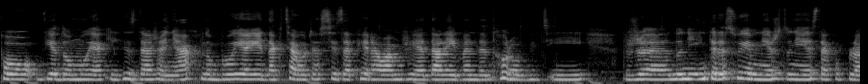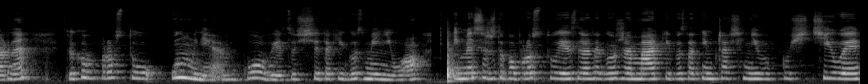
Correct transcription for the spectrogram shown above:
po wiadomo jakich zdarzeniach, no bo ja jednak cały czas się zapierałam, że ja dalej będę to robić i że no nie interesuje mnie, że to nie jest tak popularne, tylko po prostu u mnie w głowie coś się takiego zmieniło. I myślę, że to po prostu jest dlatego, że marki w ostatnim czasie nie wypuściły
